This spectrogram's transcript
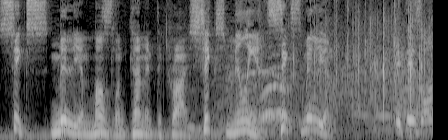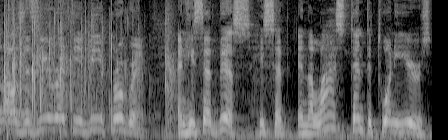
6 million Muslim come into Christ. Six million. 6 million. It is on Al Jazeera TV program. And he said this, he said in the last 10 to 20 years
